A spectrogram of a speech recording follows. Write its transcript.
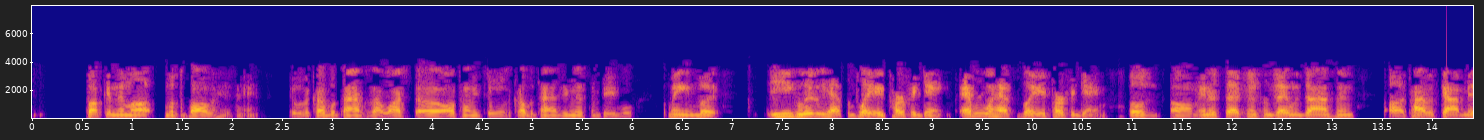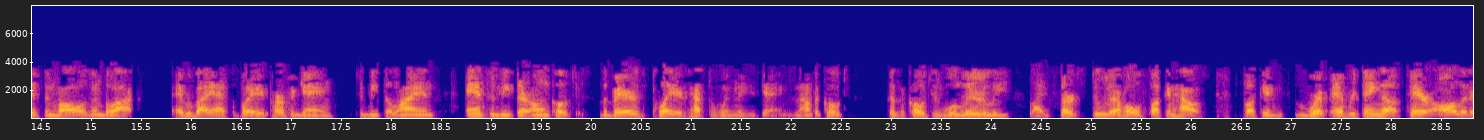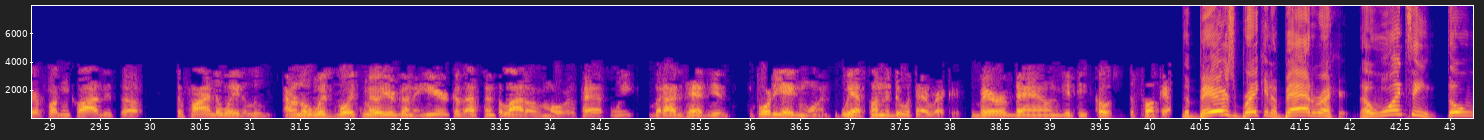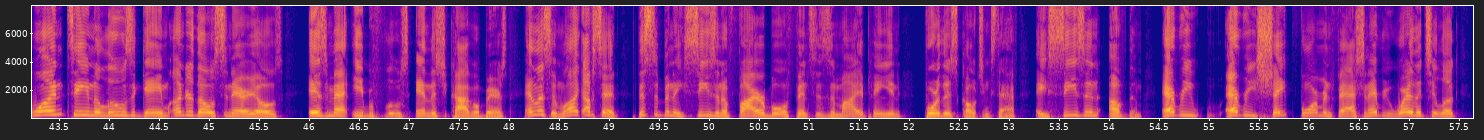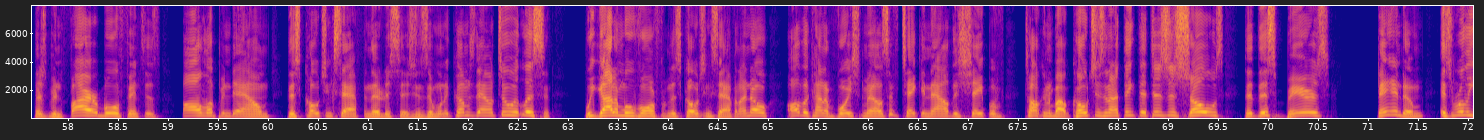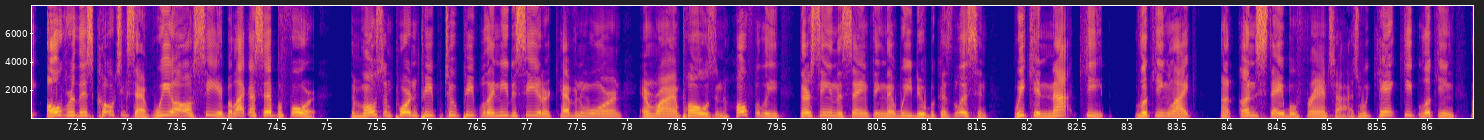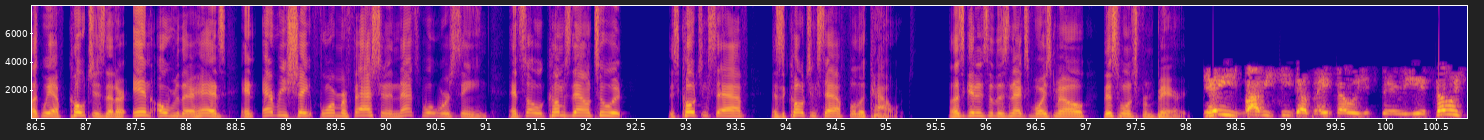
fucking them up with the ball in his hands. It was a couple times because I watched uh, all 22s. A couple times he missed some people. I mean, but he literally has to play a perfect game. Everyone has to play a perfect game. Those um interceptions from Jaylon Johnson, uh, Tyler Scott missing balls and blocks. Everybody has to play a perfect game to beat the Lions and to beat their own coaches. The Bears players have to win these games, not the coaches. Because the coaches will literally like search through their whole fucking house, fucking rip everything up, tear all of their fucking closets up, to find a way to lose. I don't know which voicemail you're going to hear because I sent a lot of them over the past week, but I just had to get 48 and 1. We have something to do with that record. Bear down, get these coaches the fuck out. The Bears breaking a bad record. The one team, the one team to lose a game under those scenarios is Matt Eberflus and the Chicago Bears. And listen, like I've said, this has been a season of fireable offenses, in my opinion, for this coaching staff. A season of them. Every every shape, form, and fashion, everywhere that you look, there's been fireable offenses all up and down this coaching staff and their decisions. And when it comes down to it, listen, we got to move on from this coaching staff. And I know all the kind of voicemails have taken now the shape of talking about coaches. And I think that this just shows that this Bears fandom is really over this coaching staff. We all see it. But like I said before, the most important people, two people they need to see it are Kevin Warren and Ryan Poles. And hopefully they're seeing the same thing that we do because listen, we cannot keep looking like an unstable franchise. We can't keep looking like we have coaches that are in over their heads in every shape, form, or fashion. And that's what we're seeing. And so it comes down to it. This coaching staff is a coaching staff full of cowards. Let's get into this next voicemail. This one's from Barry. Hey, Bobby C. Dub. Hey, fellas, it's Barry here. Fellas,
